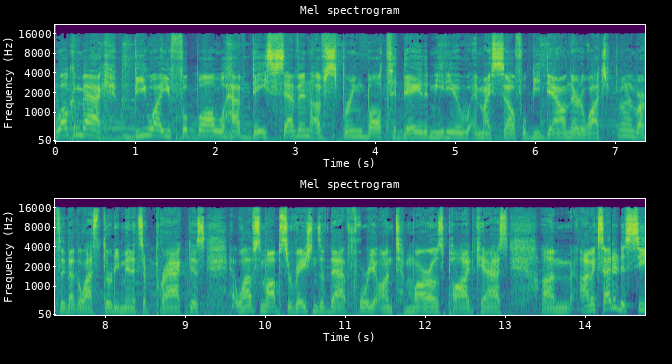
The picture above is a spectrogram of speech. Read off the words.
Welcome back. BYU football will have day seven of spring ball today. The media and myself will be down there to watch roughly about the last 30 minutes of practice. We'll have some observations of that for you on tomorrow's podcast. Um, I'm excited to see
